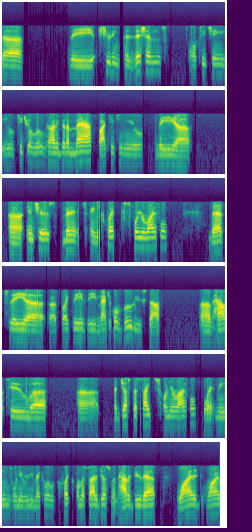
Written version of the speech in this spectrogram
uh, the shooting positions. We'll teach you we'll teach you a little tiny bit of math by teaching you the uh, uh, inches, minutes, and clicks for your rifle. That's the uh, that's like the the magical voodoo stuff of how to uh, uh, adjust the sights on your rifle, what it means when you, make a little click on the sight adjustment, how to do that, why did, why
